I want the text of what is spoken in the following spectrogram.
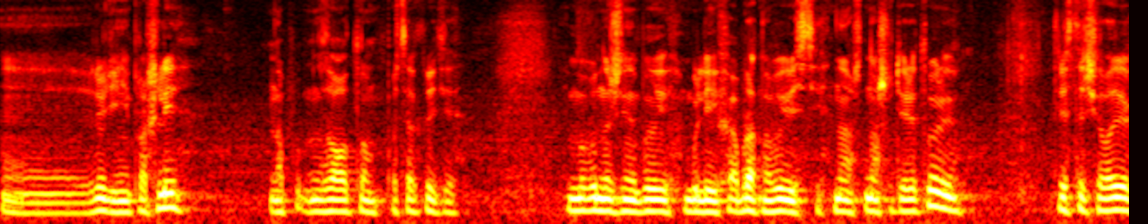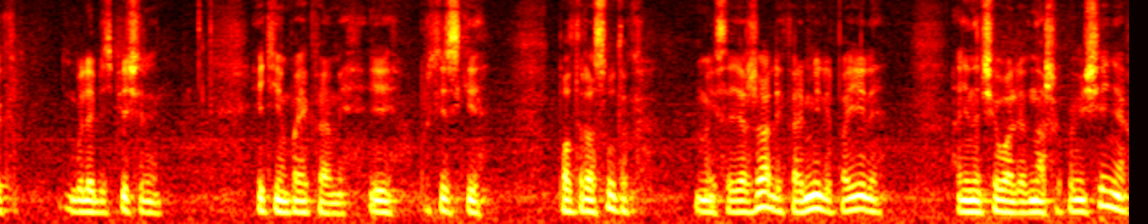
Э, Люди не прошли на, на Золотом после открытия. И мы вынуждены были, были их обратно вывести на наш- нашу территорию. 300 человек были обеспечены этими пайками. И практически полтора суток мы их содержали, кормили, поили. Они ночевали в наших помещениях.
